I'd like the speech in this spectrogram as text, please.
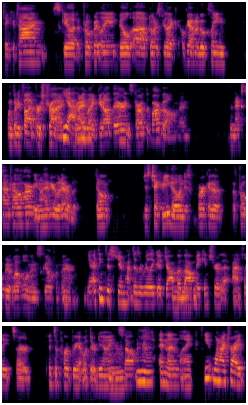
take your time, scale it appropriately, build up. Don't just be like, okay, I'm gonna go clean 135 first try. Yeah. Right. Mhm. Like get out there and start with the barbell, and then the next time try a little harder, you know, heavier, whatever. But don't just check your ego and just work at a appropriate level and then scale from there. Yeah, I think this gym does a really good job Mhm. about making sure that athletes are it's appropriate what they're doing. Mhm. So, and then like when I tried,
